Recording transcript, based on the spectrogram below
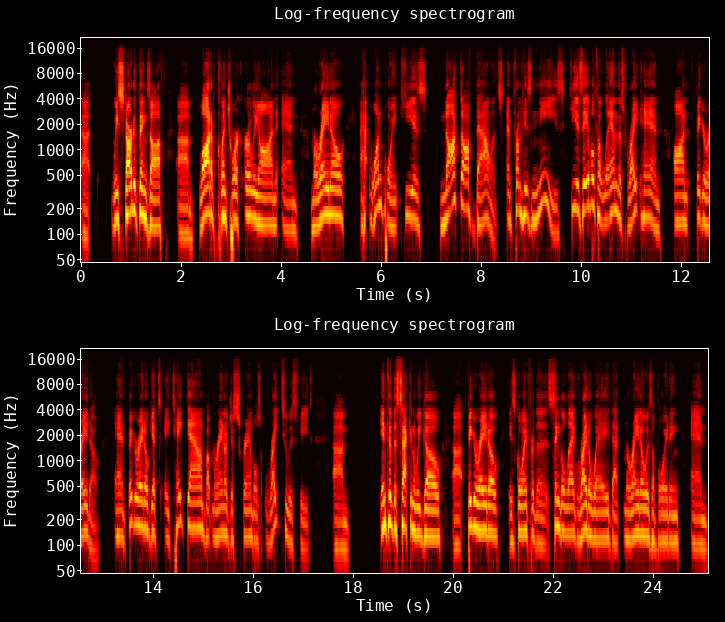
Uh, we started things off a um, lot of clinch work early on, and Moreno at one point he is knocked off balance, and from his knees he is able to land this right hand on Figueiredo and Figueiredo gets a takedown, but Moreno just scrambles right to his feet. Um, into the second we go. Uh, Figueiredo is going for the single leg right away that Moreno is avoiding, and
